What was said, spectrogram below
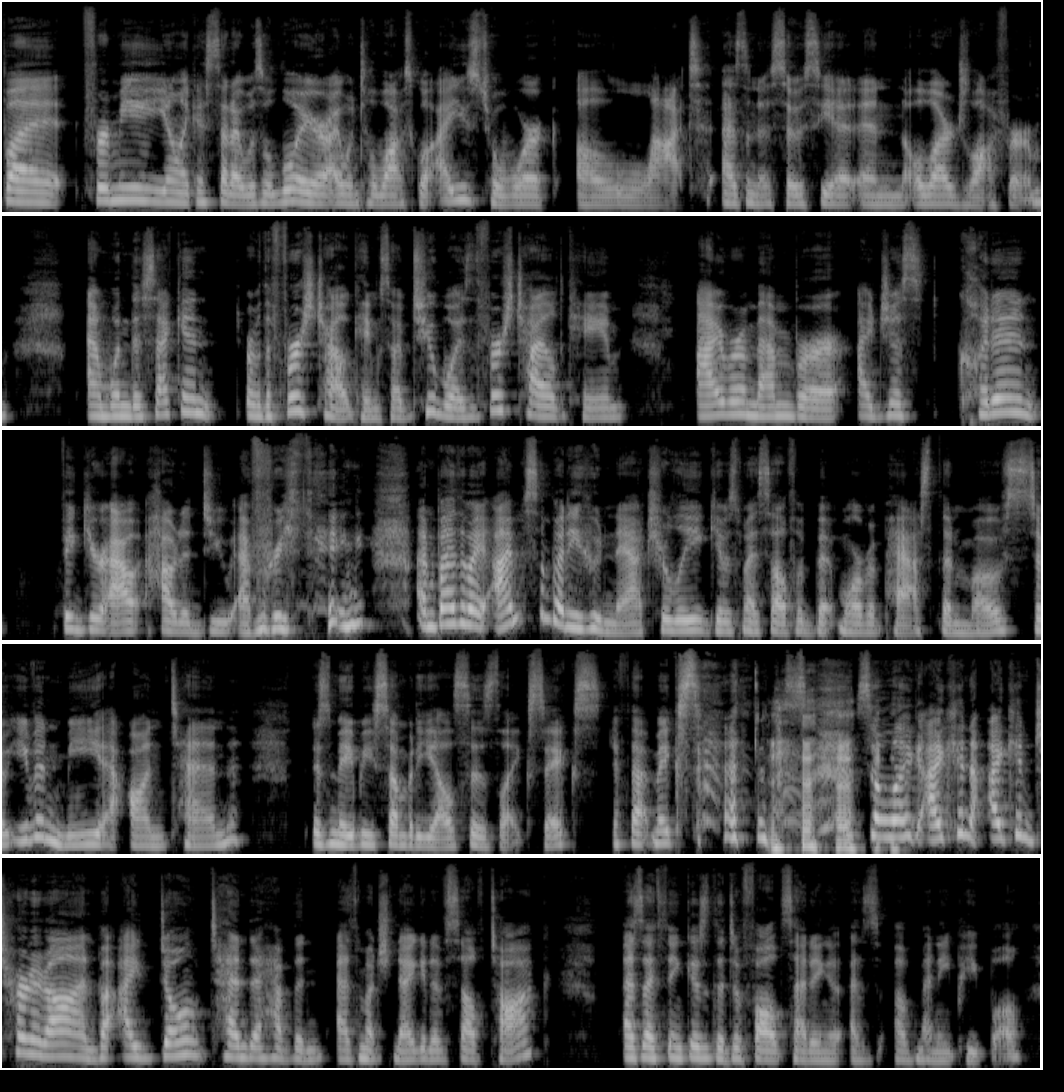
But for me, you know, like I said, I was a lawyer. I went to law school. I used to work a lot as an associate in a large law firm. And when the second or the first child came, so I have two boys, the first child came, I remember I just couldn't figure out how to do everything. And by the way, I'm somebody who naturally gives myself a bit more of a pass than most. So even me on 10 is maybe somebody else's like 6 if that makes sense. so like I can I can turn it on, but I don't tend to have the as much negative self-talk as I think is the default setting as of many people.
